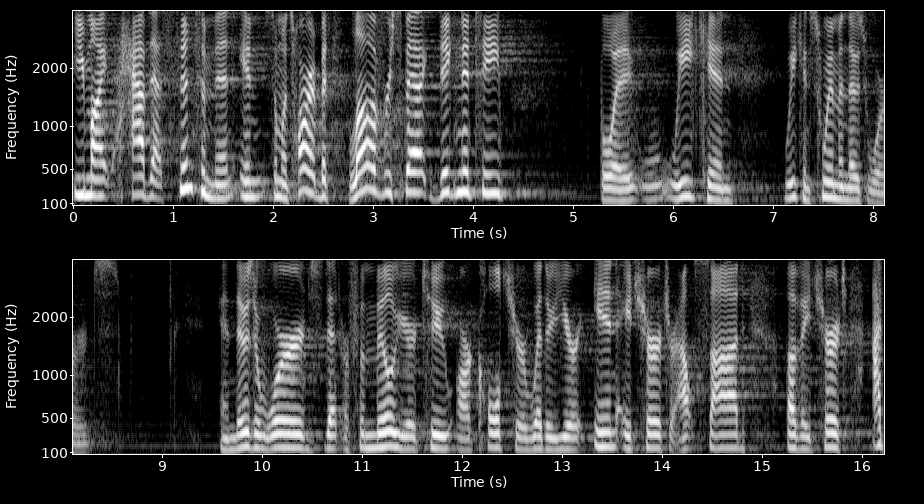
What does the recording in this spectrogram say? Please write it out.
you might have that sentiment in someone's heart, but love, respect, dignity, boy, we can, we can swim in those words. And those are words that are familiar to our culture, whether you're in a church or outside of a church. I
